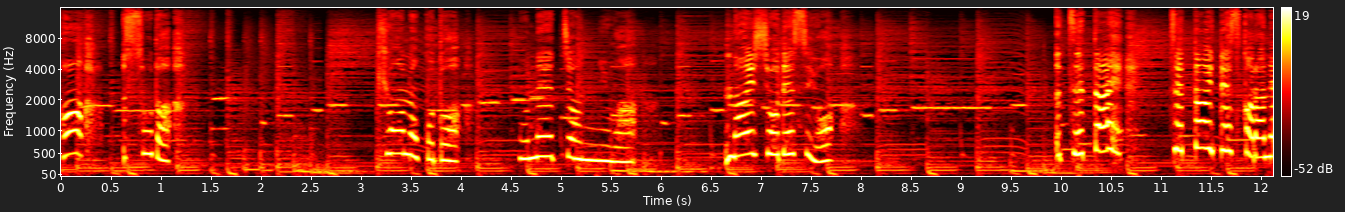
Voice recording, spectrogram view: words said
あそうだ。今日のことお姉ちゃんには内緒ですよ。絶対絶対ですからね。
